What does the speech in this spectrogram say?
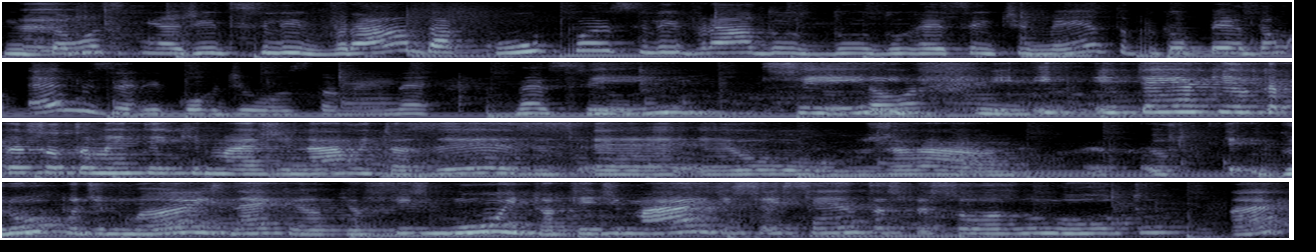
Então, é. assim, a gente se livrar da culpa, se livrar do, do, do, ressentimento, porque o perdão é misericordioso também, né? né sim, sim. Então, assim... e, e, tem aquilo que a pessoa também tem que imaginar, muitas vezes, é, eu já... Eu, grupo de mães, né, que eu, que eu fiz muito, atendi mais de 600 pessoas no luto, né?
